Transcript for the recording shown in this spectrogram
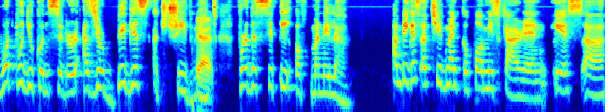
What would you consider as your biggest achievement for the city of Manila? Ang biggest achievement ko po, Miss Karen, is uh,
